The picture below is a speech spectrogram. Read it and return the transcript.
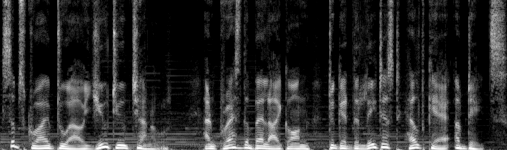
Subscribe to our YouTube channel and press the bell icon to get the latest healthcare updates.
